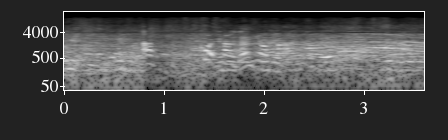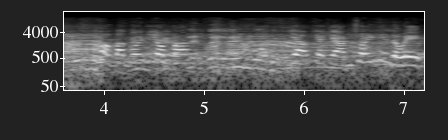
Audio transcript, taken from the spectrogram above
Ah. Yeah, okay, okay. I'm showing him the way.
